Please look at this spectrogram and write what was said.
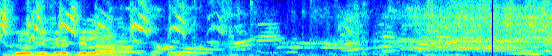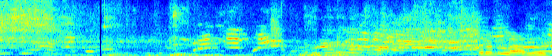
खेळू तिकडे तिला फरक लागत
